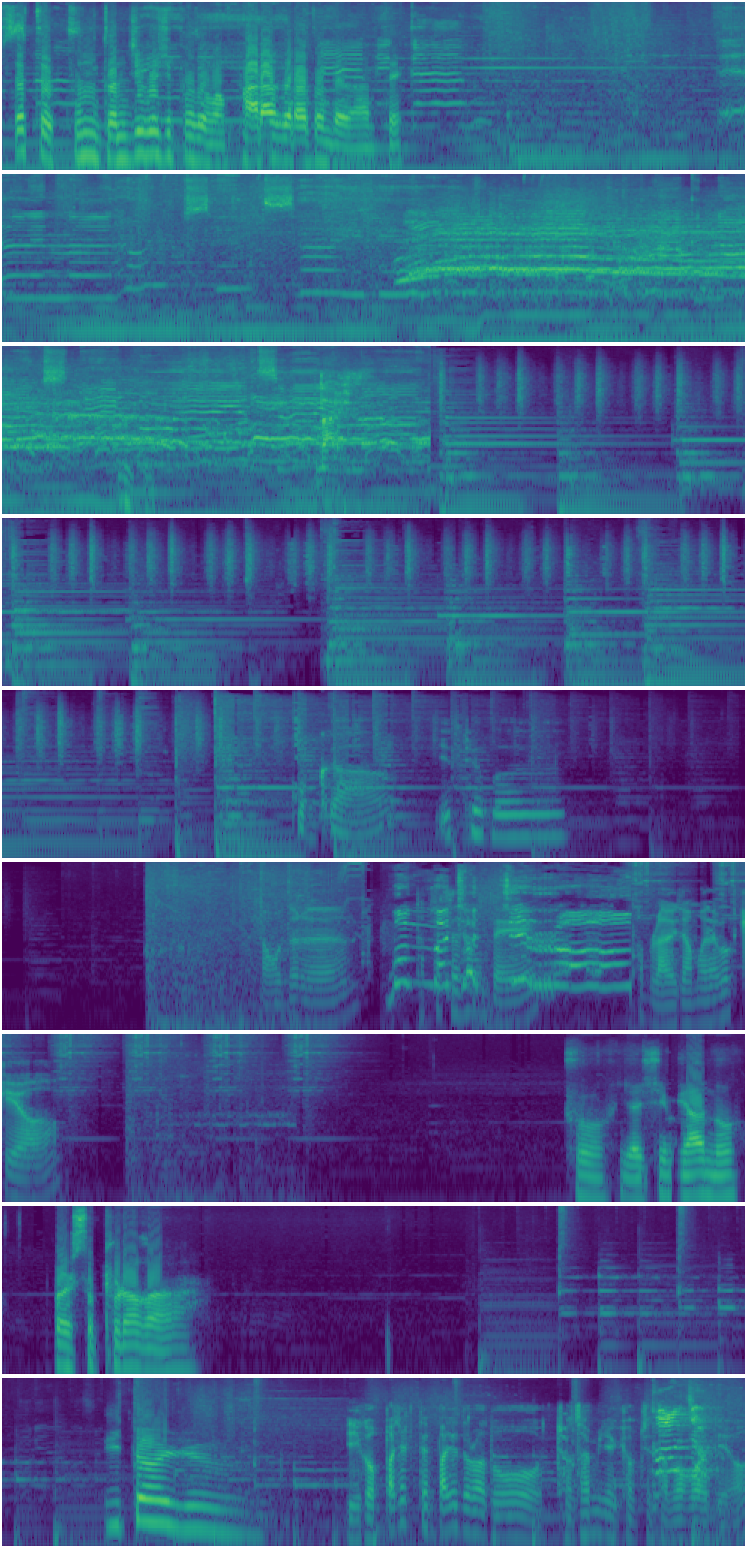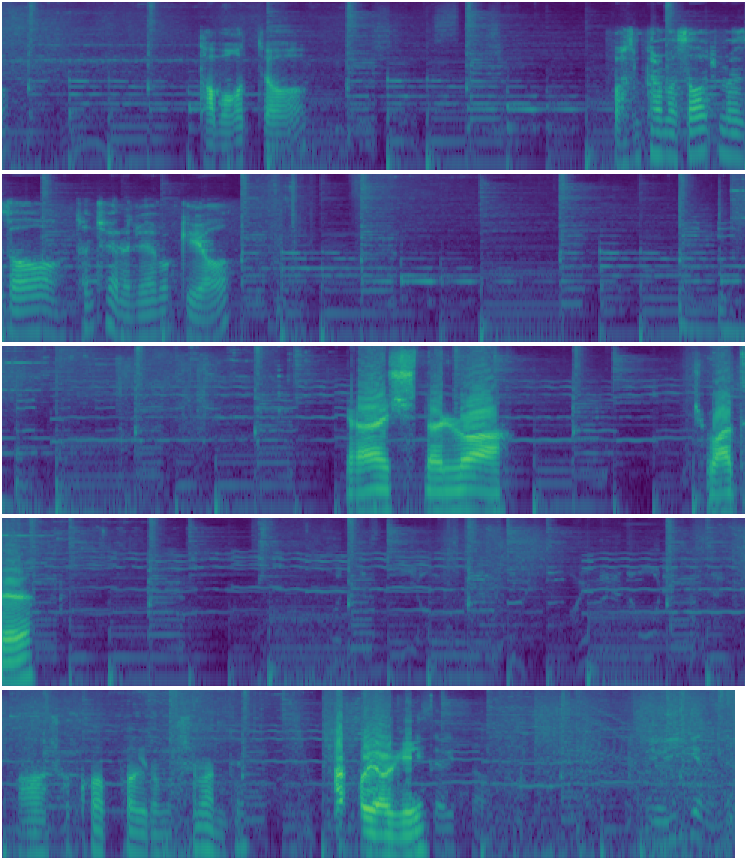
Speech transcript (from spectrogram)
세트 궁 던지고 싶어서 막 발악을 하던데 나한테. 유튜브. 자 오늘은 못탑 맞췄지롱 탑 라이즈 한번 해볼게요. 후 열심히 하노. 벌써 불어가. 이달류 이거 빠질 땐 빠지더라도 전사민이 겹친 다 먹어야 돼요. 다 먹었죠? 마순팔만 싸워주면서 천천히 연주 해볼게요. 야이씨 너 일로와 와드 아 샤코 압박이 너무 심한데? 자꾸 여기 여기 있어 이거 이기는데?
